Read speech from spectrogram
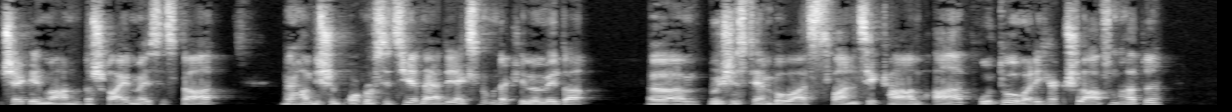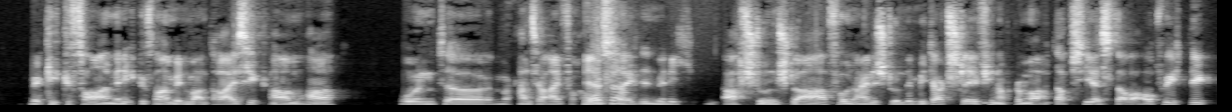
Check-in machen, beschreiben, ist es da. Und dann haben die schon prognostiziert, naja, die nächsten 100 Kilometer, äh, Durchschnittstempo war es 20 kmh brutto, weil ich ja geschlafen hatte. Wirklich gefahren, wenn ich gefahren bin, waren 30 kmh. Und äh, man kann es ja einfach ja, ausrechnen, wenn ich acht Stunden schlafe und eine Stunde Mittagsschläfchen noch gemacht habe, Siesta war auch wichtig,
